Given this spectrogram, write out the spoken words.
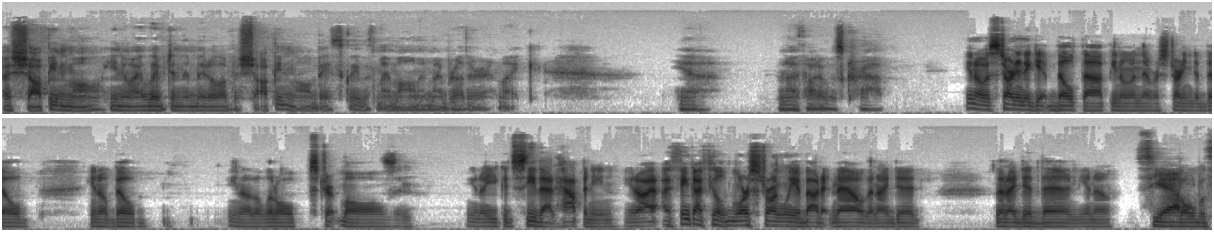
a shopping mall. You know, I lived in the middle of a shopping mall basically with my mom and my brother. Like, yeah. And I thought it was crap. you know, it was starting to get built up, you know, and they were starting to build, you know, build, you know, the little strip malls and, you know, you could see that happening. You know, I, I think I feel more strongly about it now than I did, than I did then, you know. Seattle was,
